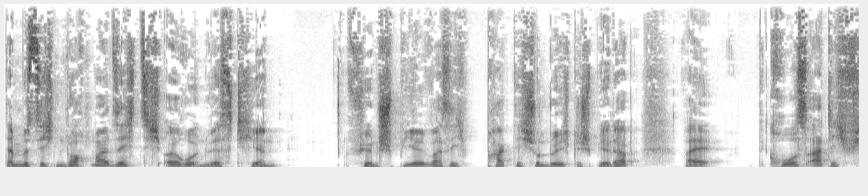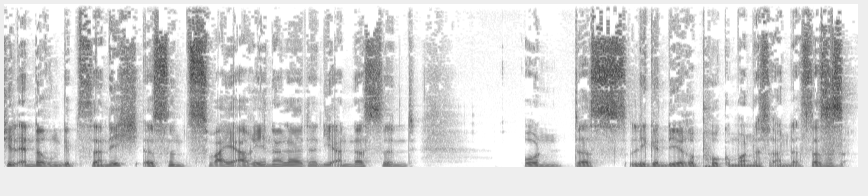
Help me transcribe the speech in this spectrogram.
Dann müsste ich nochmal 60 Euro investieren für ein Spiel, was ich praktisch schon durchgespielt habe, weil großartig viel Änderung gibt's da nicht. Es sind zwei Arenaleiter, die anders sind und das legendäre Pokémon ist anders. Das ist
